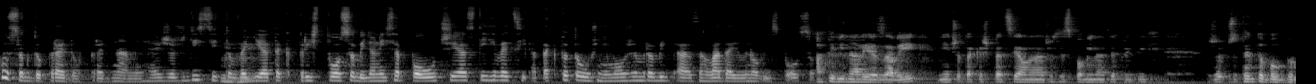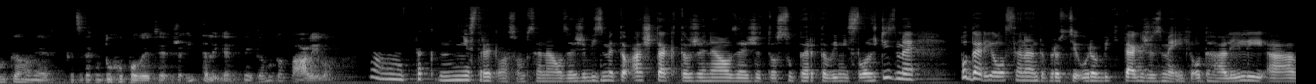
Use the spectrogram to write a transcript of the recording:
kúsok dopredu pred nami, hej, že vždy si to mm-hmm. vedia tak prispôsobiť, oni sa poučia z tých vecí a tak toto už nemôžem robiť a zhľadajú nový spôsob. A ty vynaliezaví niečo také špeciálne, na čo si spomínate pri tých, že, že tento bol brutálne, keď si takú duchu poviete, že inteligentný, tomu to pálilo. No, tak nestretla som sa naozaj, že by sme to až takto, že naozaj, že to super to vymyslelo. Vždy sme podarilo sa nám to proste urobiť tak, že sme ich odhalili a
